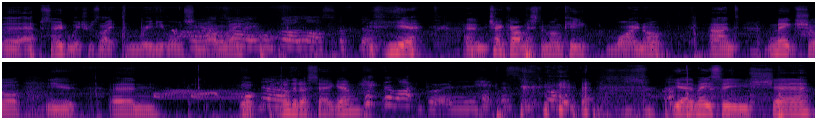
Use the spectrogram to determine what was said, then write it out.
uh, episode, which was like really awesome, by the way. That's We've got a lot of stuff done. yeah. Um, check out Mr. Monkey. Why not? And make sure you um. What, the- what did I say again? Hit the like button and hit the subscribe button. Yeah, make sure you share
